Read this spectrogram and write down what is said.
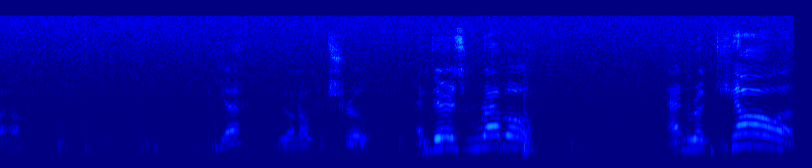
uh oh. Yeah, we don't know if it's true. And there's Rebel and Raquel.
